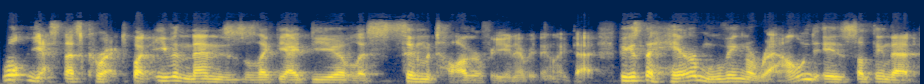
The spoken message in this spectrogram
Well, yes, that's correct. But even then, this is like the idea of like cinematography and everything like that. Because the hair moving around is something that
